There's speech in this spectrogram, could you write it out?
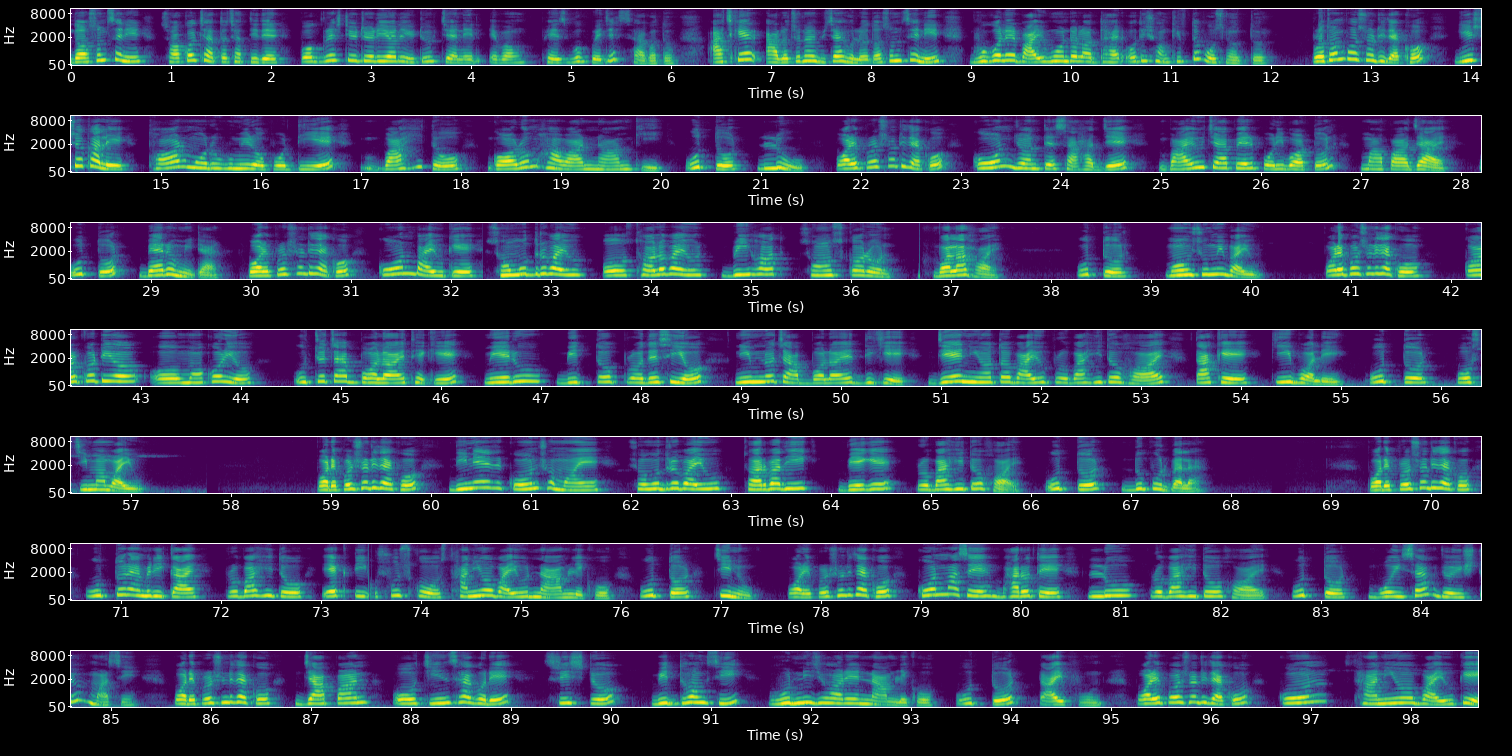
দশম শ্রেণির সকল ছাত্রছাত্রীদের প্রোগ্রেস টিউটোরিয়াল ইউটিউব চ্যানেল এবং ফেসবুক পেজে স্বাগত। আজকের আলোচনার বিষয় হলো দশম শ্রেণির ভূগোলের বায়ুমণ্ডল অধ্যায়ের অতি সংক্ষিপ্ত প্রশ্ন উত্তর। প্রথম প্রশ্নটি দেখো, গ্রীষ্মকালে থর মরুভূমির ওপর দিয়ে বাহিত গরম হাওয়ার নাম কি? উত্তর, লু। পরের প্রশ্নটি দেখো, কোন যন্ত্রের সাহায্যে বায়ুচাপের পরিবর্তন মাপা যায়? উত্তর, ব্যারোমিটার। পরের প্রশ্নটি দেখো, কোন বায়ুকে সমুদ্রবায়ু ও স্থলবায়ুর বৃহৎ সংস্করণ বলা হয়? উত্তর, মৌসুমি বায়ু। পরের প্রশ্নটি দেখো, কর্কটীয় ও মকরীয় উচ্চচাপ বলয় থেকে মেরু বৃত্ত প্রদেশীয় নিম্নচাপ বলয়ের দিকে যে নিয়ত বায়ু প্রবাহিত হয় তাকে কি বলে? উত্তর, পশ্চিমা বায়ু। পরের প্রশ্নটি দেখো, দিনের কোন সময়ে সমুদ্রবায়ু সর্বাধিক বেগে প্রবাহিত হয়? উত্তর, দুপুরবেলা। পরের প্রশ্নটি দেখো, উত্তর আমেরিকায় প্রবাহিত একটি শুষ্ক স্থানীয় বায়ুর নাম লেখো। উত্তর চিনুক পরের প্রশ্নটি দেখো, কোন মাসে ভারতে লু প্রবাহিত হয়? উত্তর, বৈশাখ জ্যৈষ্ঠ মাসে। পরের প্রশ্নটি দেখো, জাপান ও চীন সাগরে সৃষ্ট বিধ্বংসী ঘূর্ণিঝড়ের নাম লেখো। উত্তর, টাইফুন। পরের প্রশ্নটি দেখো, কোন স্থানীয় বায়ুকে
